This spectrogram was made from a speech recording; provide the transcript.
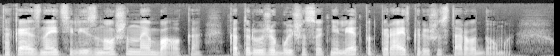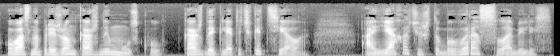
такая, знаете ли, изношенная балка, которая уже больше сотни лет подпирает крышу старого дома. У вас напряжен каждый мускул, каждая клеточка тела. А я хочу, чтобы вы расслабились,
